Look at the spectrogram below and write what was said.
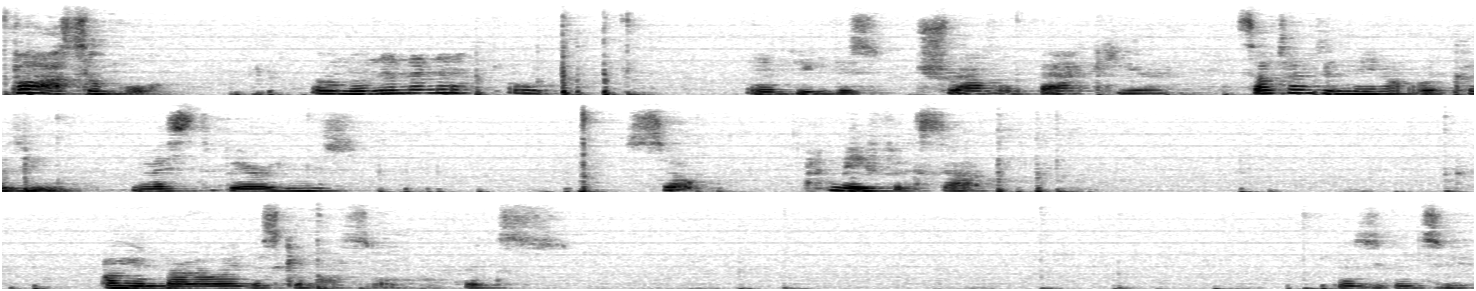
Possible. Oh no no no no. Oh. And if you just travel back here, sometimes it may not work because you missed the barriers. So I may fix that. Oh yeah, and by the way, this can also fix, as you can see.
